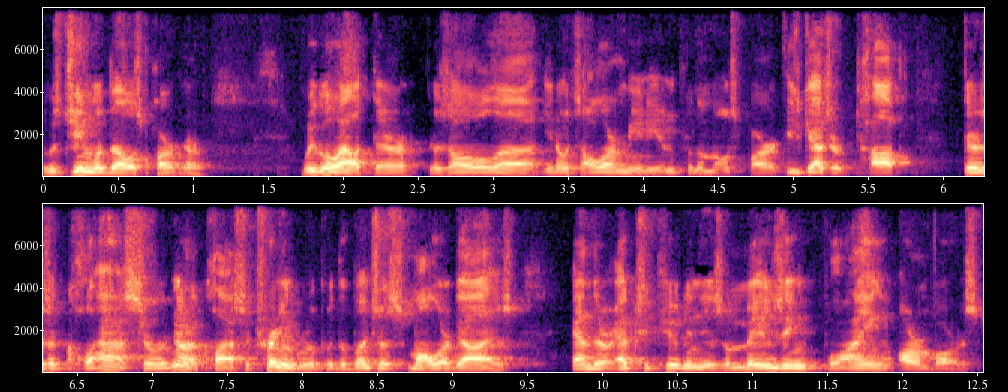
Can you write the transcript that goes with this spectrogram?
It was Gene LeBell's partner. We go out there. There's all, uh, you know, it's all Armenian for the most part. These guys are tough. There's a class, or not a class, a training group with a bunch of smaller guys, and they're executing these amazing flying arm bars.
